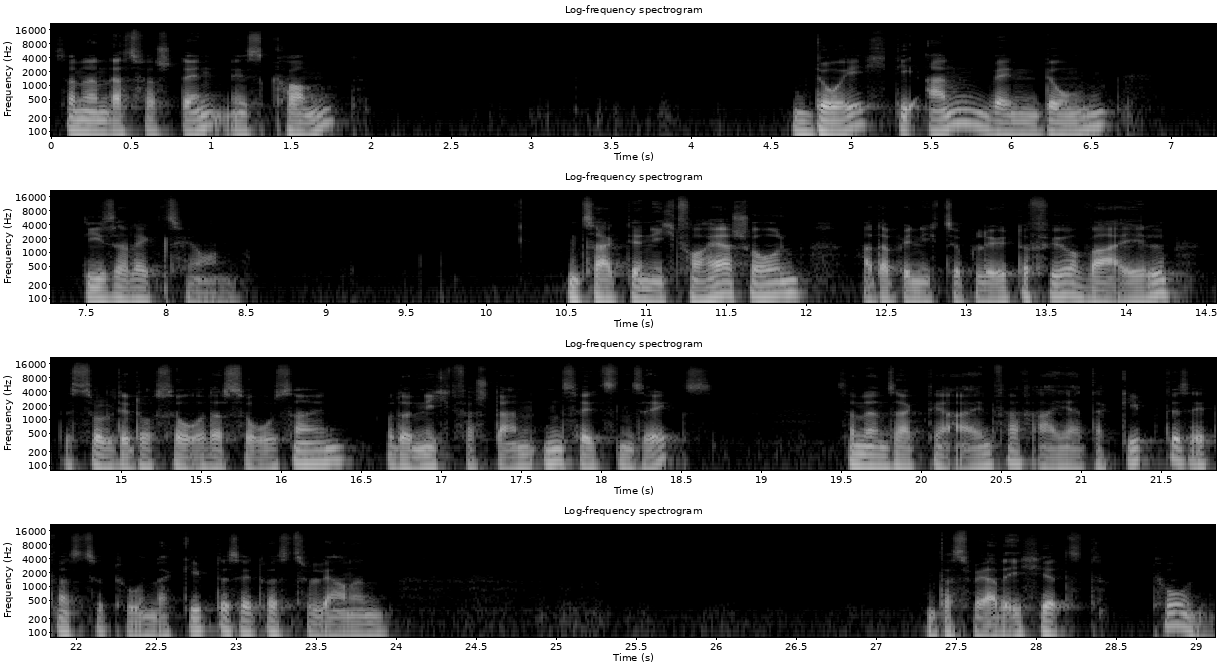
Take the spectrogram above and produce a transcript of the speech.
sondern das Verständnis kommt durch die Anwendung dieser Lektion. Und sag dir nicht vorher schon, ah, da bin ich zu blöd dafür, weil das sollte doch so oder so sein oder nicht verstanden, Sätzen 6, sondern sag dir einfach, ah ja, da gibt es etwas zu tun, da gibt es etwas zu lernen. Und das werde ich jetzt tun.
